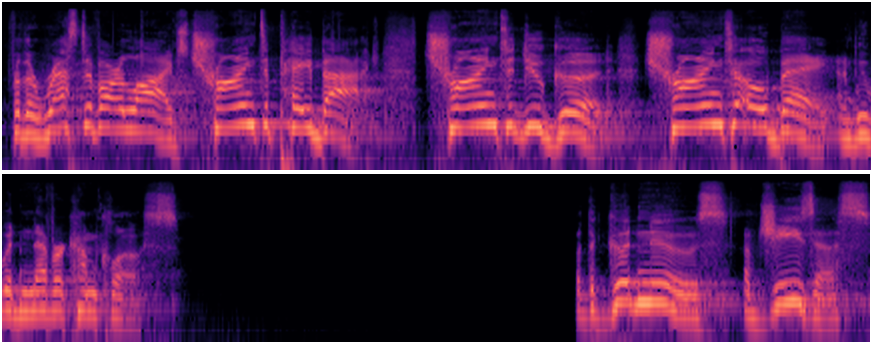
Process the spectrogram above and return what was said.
for the rest of our lives trying to pay back, trying to do good, trying to obey, and we would never come close. But the good news of Jesus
